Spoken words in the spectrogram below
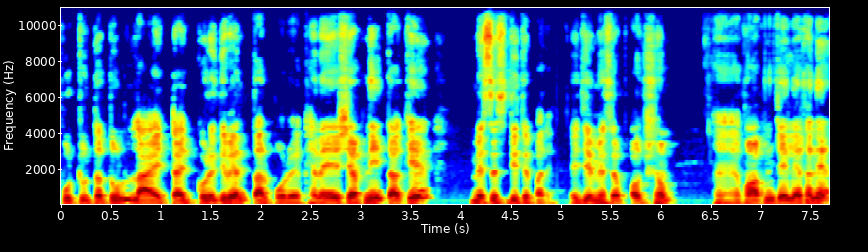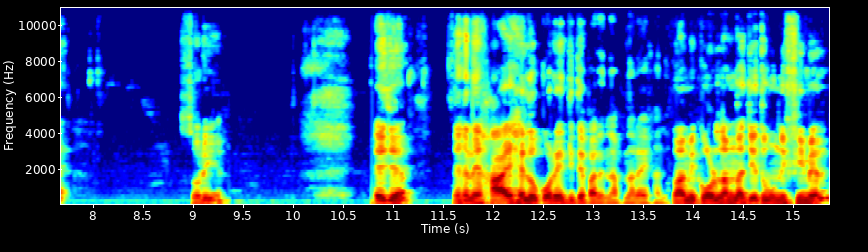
ফুটুটা টুল লাইট টাইট করে দিবেন। তারপরে এখানে এসে আপনি তাকে মেসেজ দিতে পারেন। এই যে মেসেজ অপশন হ্যাঁ এখন আপনি চাইলে এখানে সরি এই যে এখানে হাই হ্যালো করে দিতে পারেন আপনারা এখানে। তো আমি করলাম না, যেহেতু উনি ফিমেল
